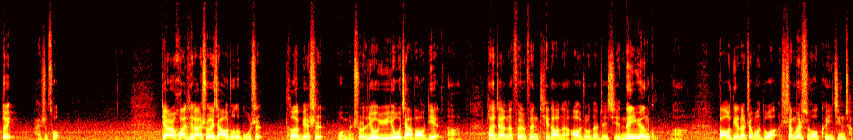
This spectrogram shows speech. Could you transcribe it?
对还是错。第二个话题来说一下澳洲的股市，特别是我们说由于油价暴跌啊，大家呢纷纷提到呢澳洲的这些能源股啊暴跌了这么多，什么时候可以进场？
